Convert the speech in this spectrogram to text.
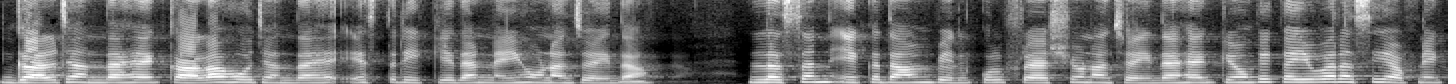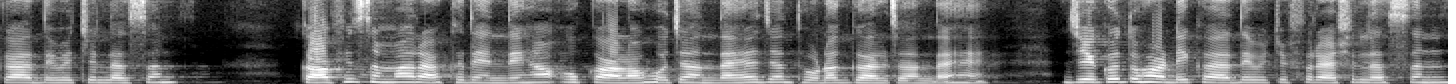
ਗਲ ਜਾਂਦਾ ਹੈ, ਕਾਲਾ ਹੋ ਜਾਂਦਾ ਹੈ, ਇਸ ਤਰੀਕੇ ਦਾ ਨਹੀਂ ਹੋਣਾ ਚਾਹੀਦਾ। ਲਸਣ ਇੱਕਦਮ ਬਿਲਕੁਲ ਫਰੈਸ਼ ਹੋਣਾ ਚਾਹੀਦਾ ਹੈ, ਕਿਉਂਕਿ ਕਈ ਵਾਰ ਅਸੀਂ ਆਪਣੇ ਘਰ ਦੇ ਵਿੱਚ ਲਸਣ ਕਾਫੀ ਸਮਾਂ ਰੱਖ ਦਿੰਦੇ ਹਾਂ, ਉਹ ਕਾਲਾ ਹੋ ਜਾਂਦਾ ਹੈ ਜਾਂ ਥੋੜਾ ਗਲ ਜਾਂਦਾ ਹੈ। ਜੇਕਰ ਤੁਹਾਡੇ ਘਰ ਦੇ ਵਿੱਚ ਫਰੈਸ਼ ਲਸਣ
